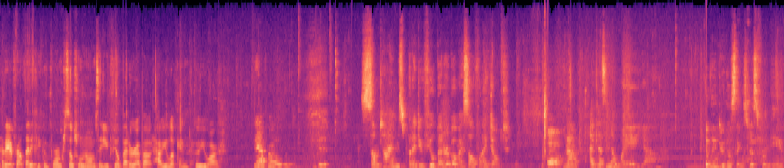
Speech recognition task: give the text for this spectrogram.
Have you ever felt that if you conform to social norms that you'd feel better about how you look and who you are? Yeah, probably. Good. Sometimes, but I do feel better about myself when I don't. Oh, no. I guess in a way, yeah. I only do those things just for me,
